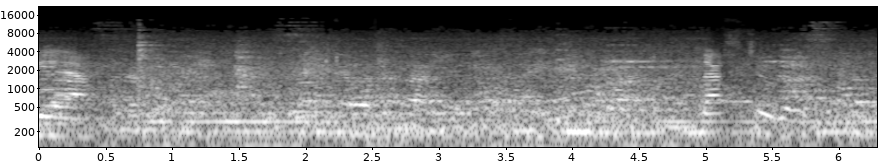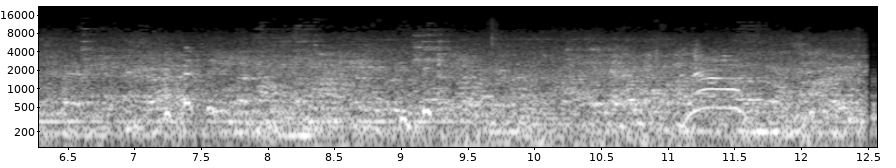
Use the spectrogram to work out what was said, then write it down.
Yeah. That's too good. no.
